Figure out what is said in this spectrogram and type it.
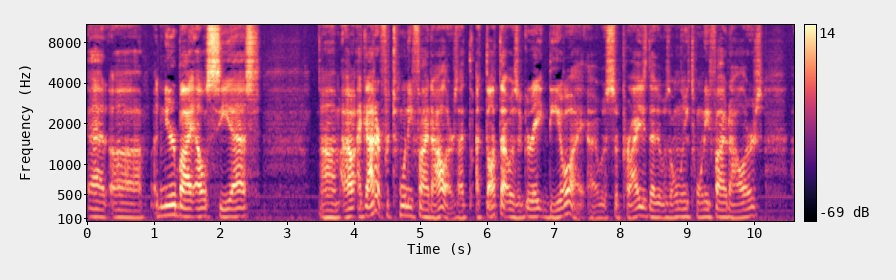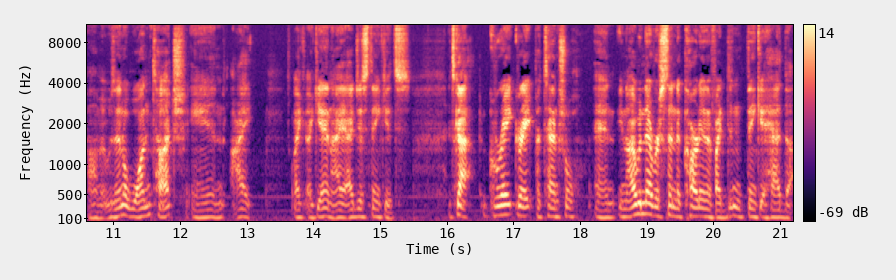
at uh, a nearby LCS um, I, I, got it for $25. I, I thought that was a great deal. I, I was surprised that it was only $25. Um, it was in a one touch, and I, like, again, I, I just think it's, it's got great, great potential. And, you know, I would never send a card in if I didn't think it had the,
